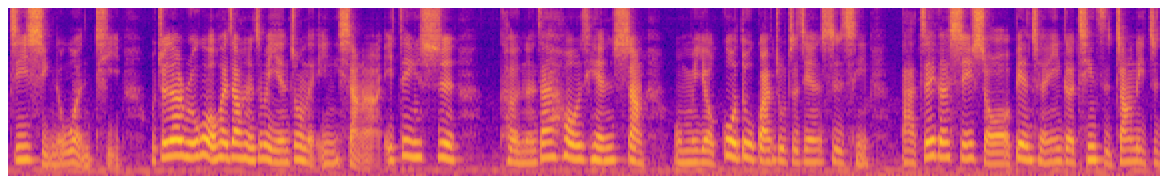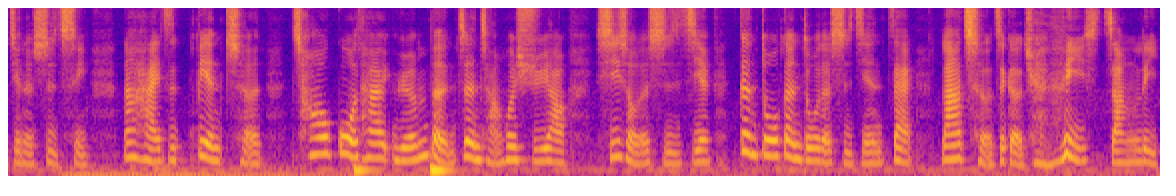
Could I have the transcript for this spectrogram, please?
畸形的问题。我觉得如果会造成这么严重的影响啊，一定是。可能在后天上，我们有过度关注这件事情，把这个吸手变成一个亲子张力之间的事情，那孩子变成超过他原本正常会需要吸手的时间，更多更多的时间在拉扯这个权力张力，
